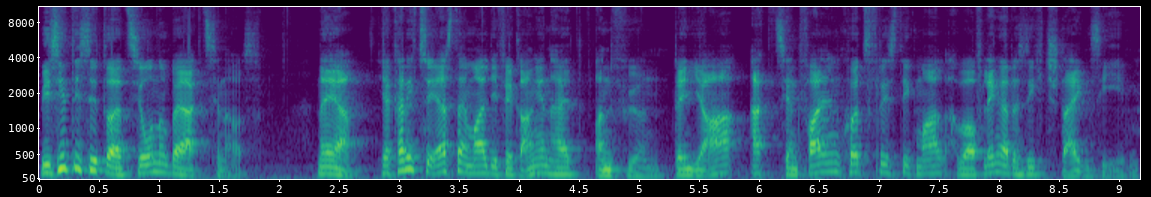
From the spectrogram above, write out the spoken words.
Wie sieht die Situation nun bei Aktien aus? Naja, hier kann ich zuerst einmal die Vergangenheit anführen. Denn ja, Aktien fallen kurzfristig mal, aber auf längere Sicht steigen sie eben.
